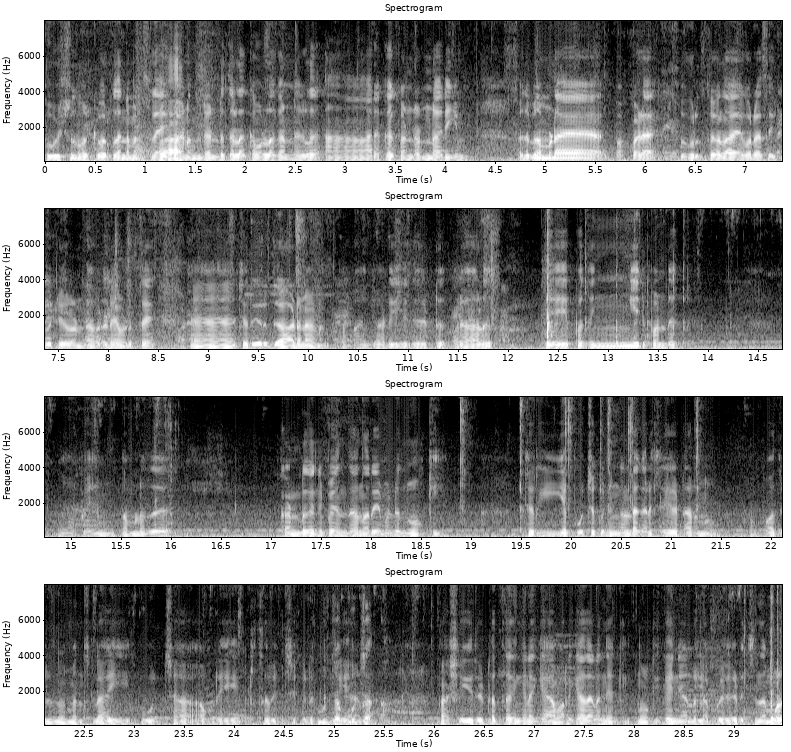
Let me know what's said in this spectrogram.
സൂക്ഷിച്ച് നോക്കിയവർക്ക് തന്നെ മനസ്സിലായി. കാണും രണ്ട് തിളക്കമുള്ള കണ്ണുകൾ ആരൊക്കെ കണ്ടിട്ടുണ്ടായിരിക്കും. അതിപ്പോൾ നമ്മുടെ പപ്പയുടെ സുഹൃത്തുക്കളായ കുറേ സെക്യൂരിറ്റികളുണ്ട് അവരുടെ അവിടുത്തെ ചെറിയൊരു ഗാർഡനാണ്. അപ്പോൾ അതിന്റെ അടിയിൽ കേട്ട് ഒരാൾ ഏ പതുങ്ങിയിരിപ്പുണ്ട്. അപ്പം നമ്മളിത് കണ്ടു കഴിഞ്ഞപ്പോൾ എന്താണെന്നറിയാൻ വേണ്ടി നോക്കി. ചെറിയ പൂച്ചക്കുഞ്ഞുങ്ങളുടെ കരച്ചിൽ കേട്ടായിരുന്നു. അപ്പോൾ അതിൽ നിന്ന് മനസ്സിലായി പൂച്ച അവിടെ പ്രസവിച്ച് കിടക്കുകയാണ്. പക്ഷേ ഇരുട്ടത്ത് ഇങ്ങനെ ക്യാമറയ്ക്ക് ഞെക്കി നോക്കിക്കഴിഞ്ഞാണ്ടല്ലോ പേടിച്ച് നമ്മൾ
